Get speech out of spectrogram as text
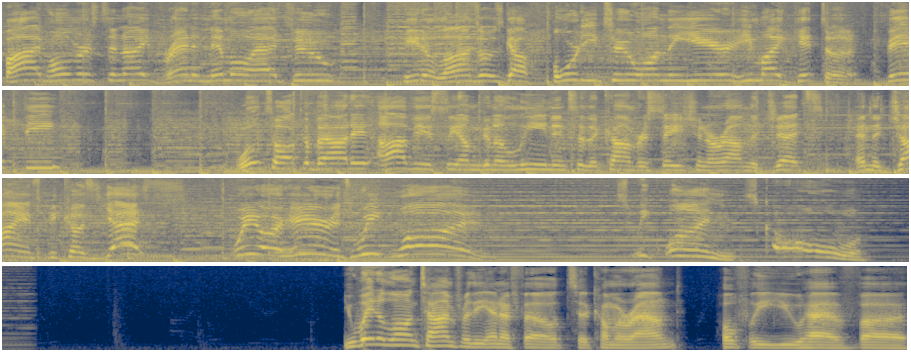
Five homers tonight. Brandon Nimmo had two. Pete Alonso's got 42 on the year. He might get to 50. We'll talk about it. Obviously, I'm going to lean into the conversation around the Jets and the Giants because, yes, we are here. It's week one. It's week one. Let's go. You wait a long time for the NFL to come around. Hopefully, you have uh,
